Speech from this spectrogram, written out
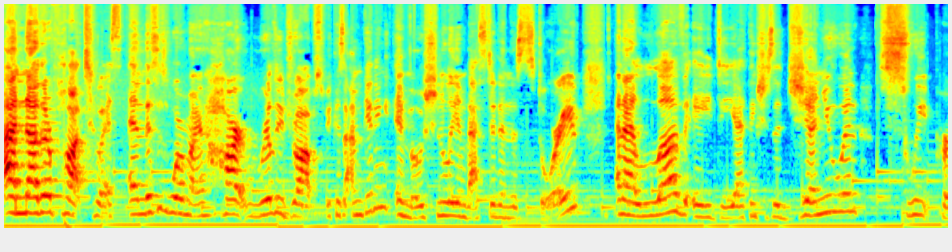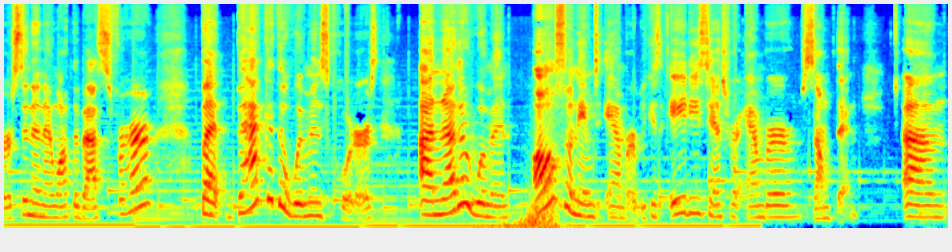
another plot twist. And this is where my heart really drops because I'm getting emotionally invested in this story. And I love AD. I think she's a genuine, sweet person, and I want the best for her. But back at the women's quarters, another woman, also named Amber, because AD stands for Amber something. Um,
